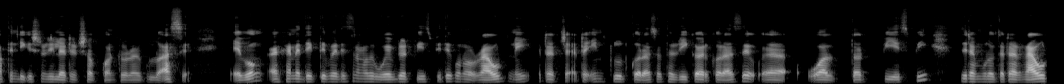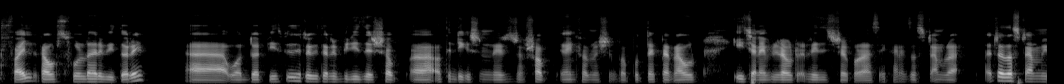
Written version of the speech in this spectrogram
অথেন্টিকেশন রিলেটেড সব কন্ট্রোলারগুলো আছে। এবং এখানে দেখতে পাইতেছেন আমাদের ওয়েব ডট পিএসপিতে কোনো রাউট নেই, এটা এটা ইনক্লুড করা আছে, অর্থাৎ রিকোয়ার করা আছে ওয়াল ডট পিএসপি যেটা মূলত একটা রাউট ফাইল রাউটস ফোল্ডারের ভিতরে ওয়াল ডট পিএসপি যেটার ভিতরে ব্রিজের সব অথেন্টিকেশনের সব ইনফরমেশন বা প্রত্যেকটা route each and every route register করা আছে এখানে। জাস্ট আমরা, এটা জাস্ট আমি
